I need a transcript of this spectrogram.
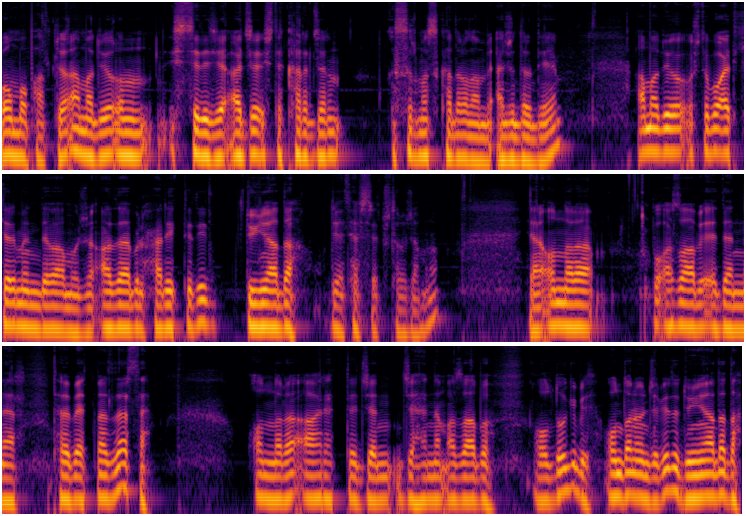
bomba patlıyor ama diyor onun istediği acı işte karıncanın ısırması kadar olan bir acıdır diye. Ama diyor işte bu ayet-i kerimenin devamı hocam. Azabül harik dediği dünyada diye tefsir etmişler hocam bunu. Yani onlara bu azabı edenler tövbe etmezlerse onlara ahirette cehennem azabı olduğu gibi ondan önce bir de dünyada da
